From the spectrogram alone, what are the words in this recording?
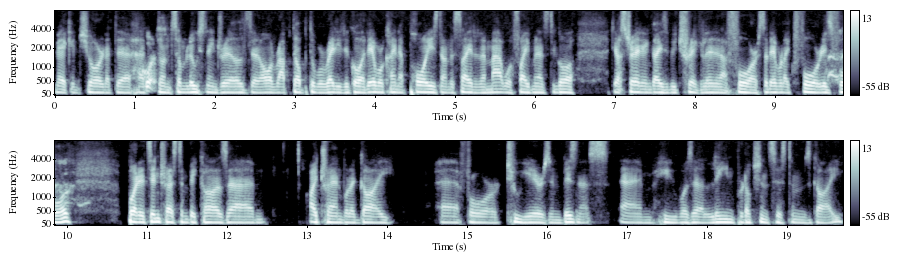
making sure that they had done some loosening drills. They're all wrapped up. They were ready to go. They were kind of poised on the side of the mat with five minutes to go. The Australian guys would be trickling in at four, so they were like four is four. But it's interesting because um, I trained with a guy uh, for two years in business. Um, he was a lean production systems guy.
